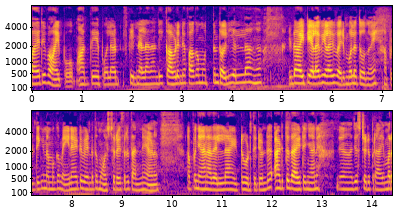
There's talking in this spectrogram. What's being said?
പരുവമായി പോകും. അതേപോലെ സ്കിന്നെല്ലാം ഈ കവിളിന്റെ ഭാഗം മൊത്തം തൊലിയെല്ലാം അങ്ങ് ഇതായിട്ട് ഇളവി ഇളവി വരും പോലെ തോന്നുവേ. അപ്പോഴത്തേക്കും നമുക്ക് മെയിനായിട്ട് വേണ്ടത് മോയ്സ്ചറൈസർ തന്നെയാണ്. അപ്പോൾ ഞാൻ അതെല്ലാം ഇട്ട് കൊടുത്തിട്ടുണ്ട്. അടുത്തതായിട്ട് ഞാൻ ജസ്റ്റ് ഒരു പ്രൈമർ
